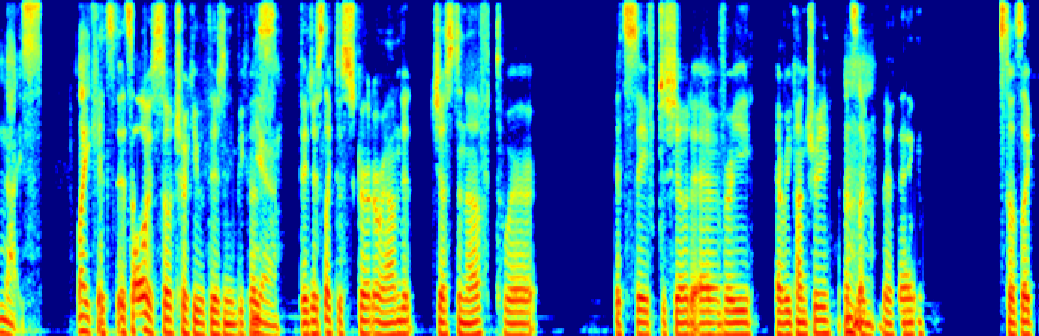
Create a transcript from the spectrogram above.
nice. Like It's it's always so tricky with Disney because Yeah. they just like to skirt around it just enough to where it's safe to show to every every country. That's like their thing. So it's like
